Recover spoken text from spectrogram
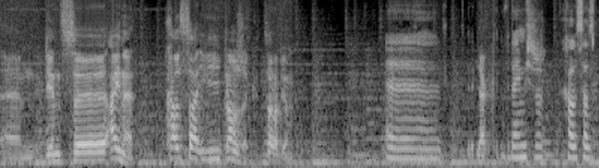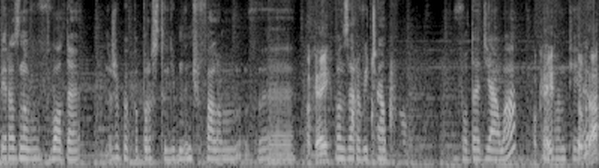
Em, więc e, Aine, Halsa i Prążek, co robią? E, Jak wydaje mi się, że Halsa zbiera znowu wodę, żeby po prostu jebnąć falą w Okej, Wązarowicza, bo woda działa okej, wampiry. dobra.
